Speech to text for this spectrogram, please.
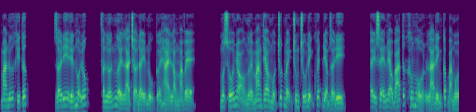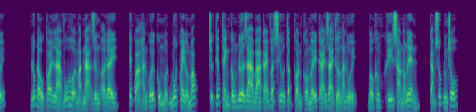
ma nữ khí tức. Rời đi đến hội lúc, phần lớn người là chờ đầy nụ cười hài lòng mà về. Một số nhỏ người mang theo một chút mệnh trung chú định khuyết điểm rời đi. Ây xê neo bá tức không hổ là đỉnh cấp bà mối. Lúc đầu coi là vũ hội mặt nạ dừng ở đây, kết quả hắn cuối cùng một bút quay đầu móc, trực tiếp thành công đưa ra ba cái vật siêu tập còn có mấy cái giải thưởng an ủi, bầu không khí xào nóng lên, cảm xúc đúng chỗ,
